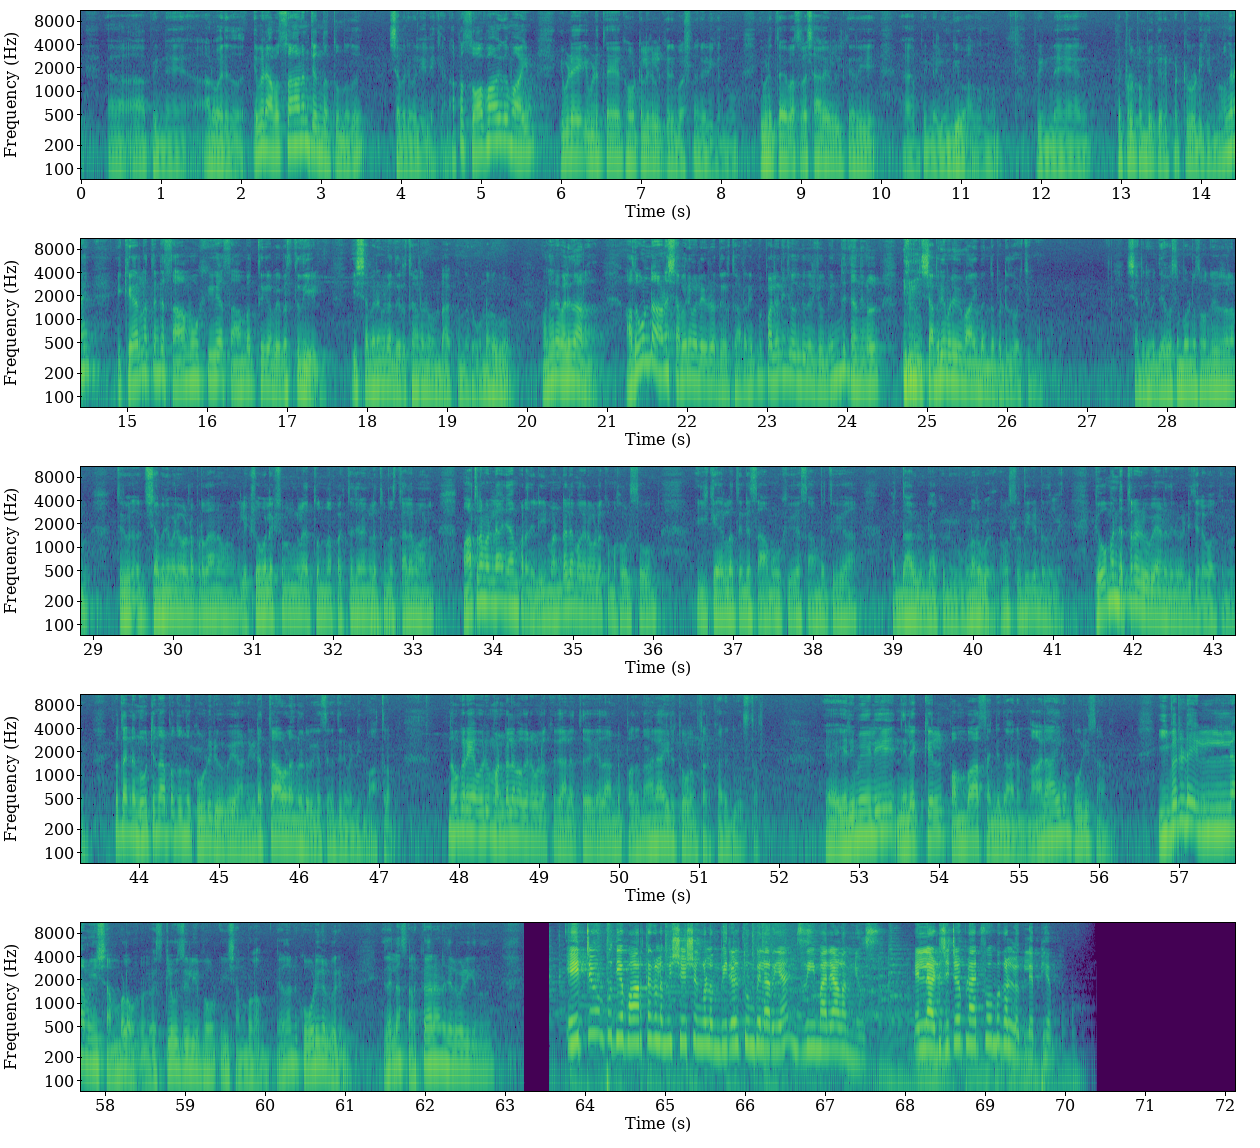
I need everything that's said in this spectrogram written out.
പിന്നെ ആണ് വരുന്നത്. ഇവർ അവസാനം ചെന്നെത്തുന്നത് ശബരിമലയിലേക്കാണ്. അപ്പോൾ സ്വാഭാവികമായും ഇവിടെ ഇവിടുത്തെ ഹോട്ടലുകളിൽ കയറി ഭക്ഷണം കഴിക്കുന്നു. ഇവിടുത്തെ വസ്ത്രശാലകളിൽ കയറി പിന്നെ ലുങ്കി വാങ്ങുന്നു. പിന്നെ പെട്രോൾ പമ്പിൽ കയറി പെട്രോൾ അടിക്കുന്നു. അങ്ങനെ ഈ കേരളത്തിന്റെ സാമൂഹിക സാമ്പത്തിക വ്യവസ്ഥിതിയിൽ ഈ ശബരിമല തീർത്ഥാടനം ഉണ്ടാക്കുന്ന ഒരു ഉണർവ് വളരെ വലുതാണ്. അതുകൊണ്ടാണ് ശബരിമലയുടെ തീർത്ഥാടനം. ഇപ്പോൾ പലരും ചോദിക്കുന്ന ഒരു ചോദ്യം എന്തിനാണ് നിങ്ങൾ ശബരിമലയുമായി ബന്ധപ്പെട്ട് വയ്ക്കുന്നു? ശബരിമല ദേവസ്വം ബോർഡിനെ സംബന്ധിച്ചിടത്തോളം തിരു ശബരിമല വളരെ പ്രധാനമാണ്. ലക്ഷോപലക്ഷങ്ങൾ എത്തുന്ന ഭക്തജനങ്ങൾ എത്തുന്ന സ്ഥലമാണ്. മാത്രമല്ല ഞാൻ പറഞ്ഞില്ല ഈ മണ്ഡല മകരവിളക്ക് മഹോത്സവം ഈ കേരളത്തിന്റെ സാമൂഹിക സാമ്പത്തിക പന്താവിലുണ്ടാക്കുന്ന ഒരു ഉണർവ്. നമ്മൾ ശ്രദ്ധിക്കേണ്ടതല്ലേ? ഗവൺമെന്റ് എത്ര രൂപയാണ് ഇതിനു വേണ്ടി ചിലവാക്കുന്നത്? ഇപ്പോൾ തന്നെ നൂറ്റി നാൽപ്പത്തൊന്ന് കോടി രൂപയാണ് ഇടത്താവളങ്ങളുടെ വികസനത്തിന് വേണ്ടി മാത്രം. നമുക്കറിയാം ഒരു മണ്ഡല മകരവിളക്ക് കാലത്ത് ഏതാണ്ട് പതിനാലായിരത്തോളം സർക്കാർ ഉദ്യോഗസ്ഥർ. എരുമേലി നിലയ്ക്കൽ പമ്പ സന്നിധാനം നാലായിരം പോലീസാണ്. ഇവരുടെ എല്ലാം ഈ ശമ്പളം ഉണ്ടല്ലോ. എക്സ്ക്ലൂസീവ്ലി ഫോർ ഈ ശമ്പളം. ഏതാണ്ട് കോടികൾ വരും. ഇതെല്ലാം സർക്കാരാണ് ചെലവഴിക്കുന്നത്. ഏറ്റവും പുതിയ വാർത്തകളും വിശേഷങ്ങളും വിരൽ തുമ്പിലറിയാൻ സി മലയാളം ന്യൂസ്. എല്ലാ ഡിജിറ്റൽ പ്ലാറ്റ്ഫോമുകളിലും ലഭ്യം.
